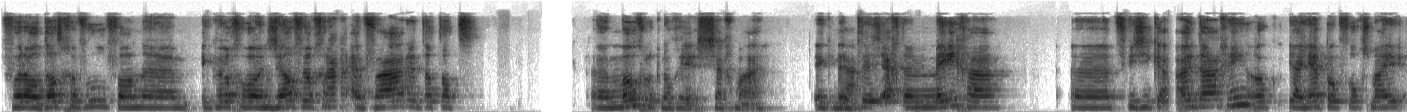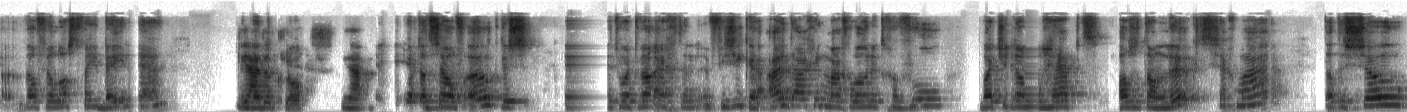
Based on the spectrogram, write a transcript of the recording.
vooral dat gevoel van, ik wil gewoon zelf heel graag ervaren dat dat mogelijk nog is, zeg maar. Ik, ja. Het is echt een mega fysieke uitdaging. Ook, ja, jij hebt ook volgens mij wel veel last van je benen, hè? Ja, dat klopt. Ja. Ik heb dat zelf ook, dus het wordt wel echt een, een fysieke uitdaging, maar gewoon het gevoel wat je dan hebt als het dan lukt, zeg maar, dat is zo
